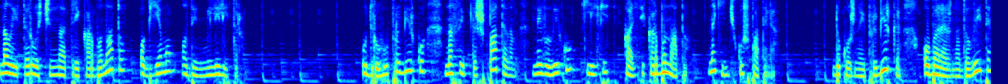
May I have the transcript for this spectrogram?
налийте розчин натрій карбонату об'ємом 1 мл. У другу пробірку насипте шпателем невелику кількість кальцій карбонату на кінчику шпателя. До кожної пробірки обережно долийте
